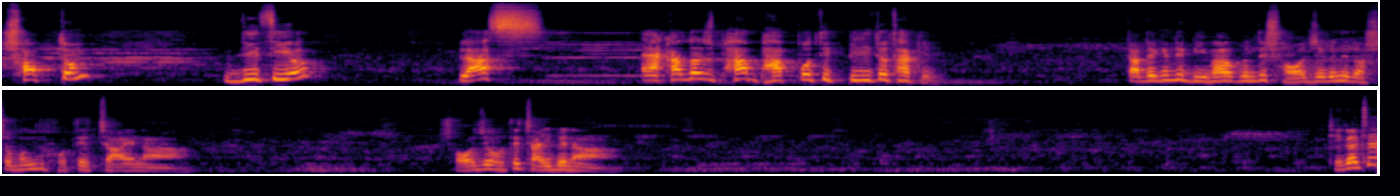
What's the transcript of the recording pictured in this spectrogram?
সপ্তম, দ্বিতীয় প্লাস একাদশ ভাব ভাবপতি পীড়িত থাকে, তাদের কিন্তু বিবাহ কিন্তু সহজে কিন্তু দর্শক বন্ধু হতে চায় না। সহজে হতে চাইবে না। ঠিক আছে?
